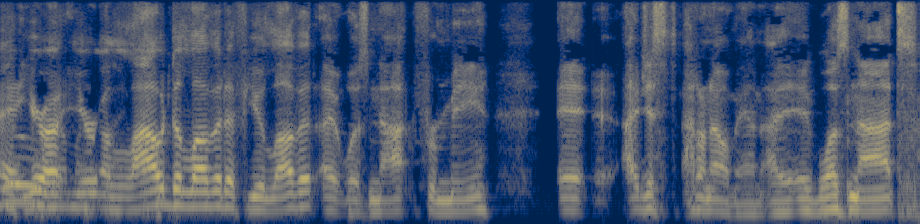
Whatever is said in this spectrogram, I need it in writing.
Hey, you're my you're type. allowed to love it if you love it. It was not for me. It I just I don't know, man. I it was not.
